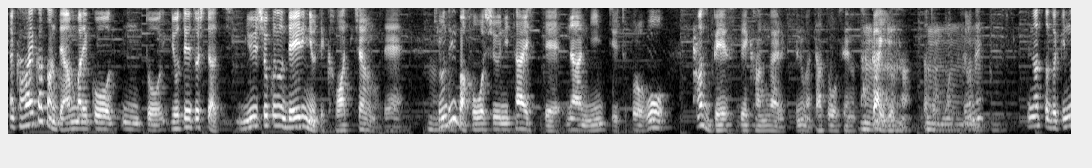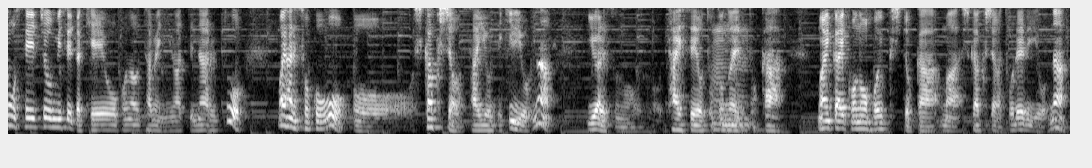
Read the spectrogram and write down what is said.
加配加算ってあんまりこう、うん、と予定としては入職の出入りによって変わっちゃうので、うん。基本的に言えば報酬に対して何人っていうところをまずベースで考えるっていうのが妥当性の高い予算だと思うんですよね。なった時の成長を見据えた経営を行うためにはってなると、まあ、やはりそこをお資格者を採用できるようないわゆるその体制を整えるとか、毎回この保育士とか、まあ、資格者が取れるような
